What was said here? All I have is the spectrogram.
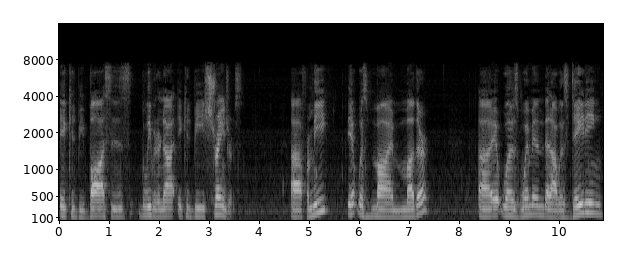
it could be bosses, believe it or not, it could be strangers. Uh, for me, it was my mother, uh, it was women that I was dating,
